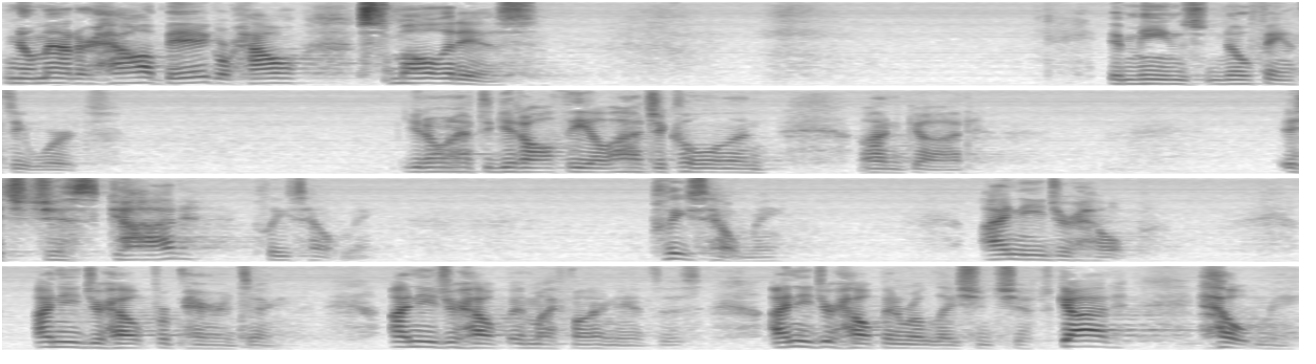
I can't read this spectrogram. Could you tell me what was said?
no matter how big or how small it is. It means no fancy words. You don't have to get all theological on, on God. It's just, God, please help me. Please help me. I need your help. I need your help for parenting. I need your help in my finances. I need your help in relationships. God, help me.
